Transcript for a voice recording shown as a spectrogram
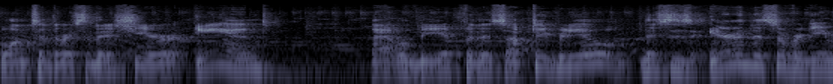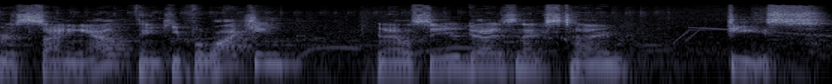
alongside the rest of this year. And that will be it for this update video. This is Aaron the Silver Gamer signing out. Thank you for watching, and I will see you guys next time. Peace.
